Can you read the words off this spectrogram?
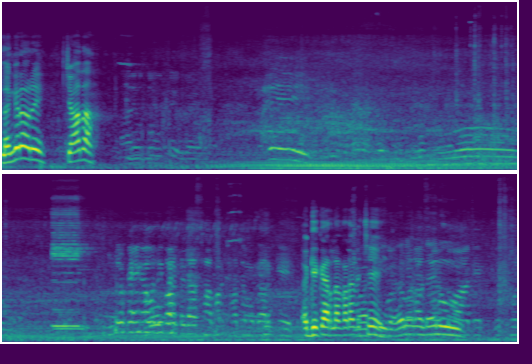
ਲੰਗਰ ਆ ਉਰੇ, ਚਾਹ ਦਾ? ਅੱਗੇ ਕਰ ਲੈ ਬੜਾ ਪਿੱਛੇ। ਨੂੰ ਆ ਕੇ ਕਿੱਥੋਂ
